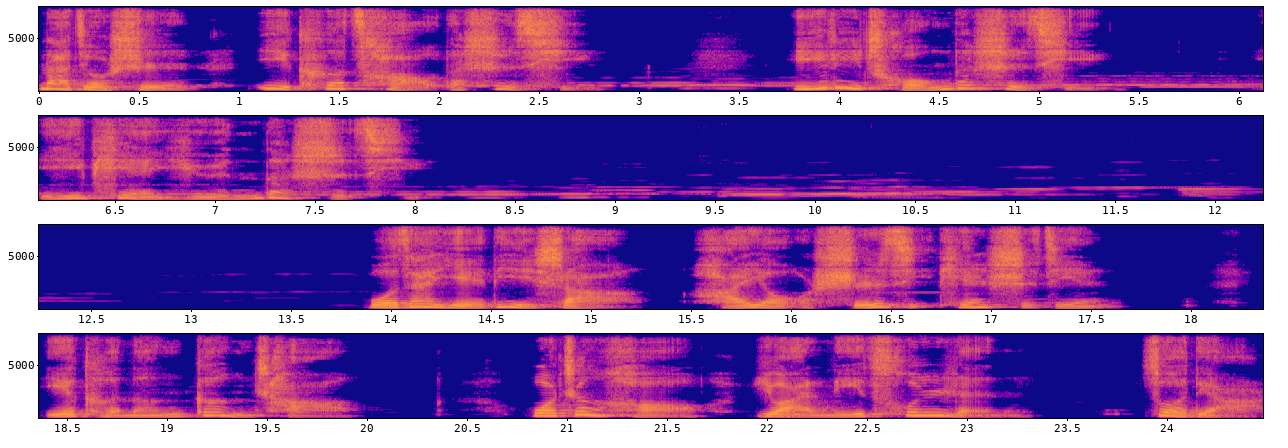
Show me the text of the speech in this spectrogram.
那就是一棵草的事情，一粒虫的事情，一片云的事情。我在野地上还有十几天时间，也可能更长。我正好远离村人，做点儿。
